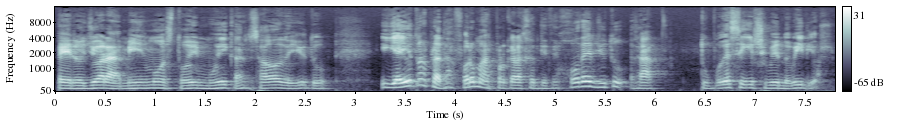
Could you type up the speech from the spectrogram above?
Pero yo ahora mismo estoy muy cansado de YouTube. Y hay otras plataformas, porque la gente dice, joder, YouTube. O sea, tú puedes seguir subiendo vídeos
